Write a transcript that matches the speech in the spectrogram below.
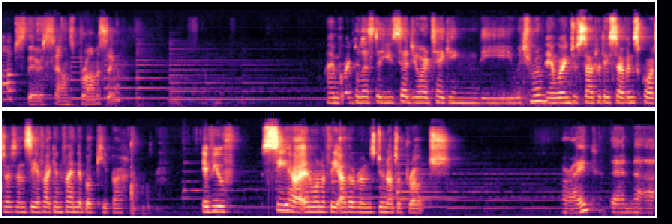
Upstairs sounds promising. I'm going to Callista, you said you are taking the which room? I'm going to start with the servants' quarters and see if I can find the bookkeeper. If you f- see her in one of the other rooms, do not approach. All right, then, uh,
